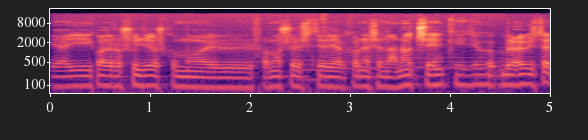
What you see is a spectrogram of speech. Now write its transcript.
Hay cuadros suyos como el famoso este de Halcones en la Noche, que yo lo he visto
